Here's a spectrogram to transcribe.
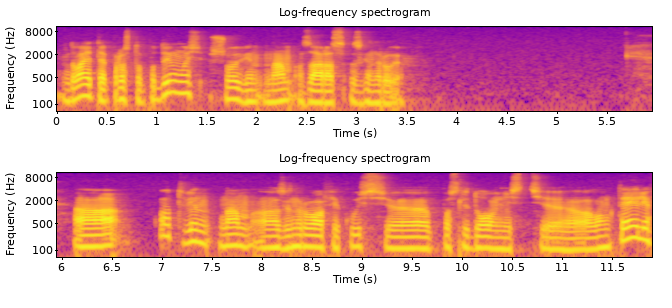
Давайте просто подивимось, що він нам зараз згенерує. От він нам згенерував якусь е, послідовність е, лонгтейлів.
